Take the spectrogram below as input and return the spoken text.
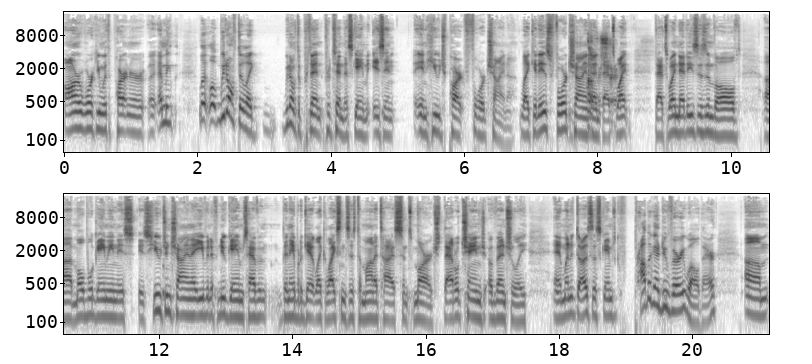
are working with a partner, I mean, we don't have to like, we don't have to pretend pretend this game isn't in huge part for China. Like it is for China. Oh, for that's sure. why that's why NetEase is involved. Uh, mobile gaming is is huge in China. Even if new games haven't been able to get like licenses to monetize since March, that'll change eventually. And when it does, this game's probably going to do very well there. Um,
